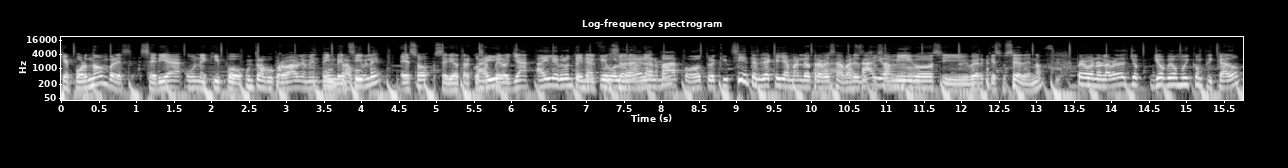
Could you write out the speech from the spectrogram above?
Que por nombres sería un equipo Un probablemente Un invencible, eso sería otra cosa. ahí, pero ya ahí LeBron el que volver a armar otro equipo. Sí, tendría que llamarle otra vez a A- varios a de sus amigos y ver qué sucede, ¿no? Pero bueno, la verdad yo, yo veo muy complicado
